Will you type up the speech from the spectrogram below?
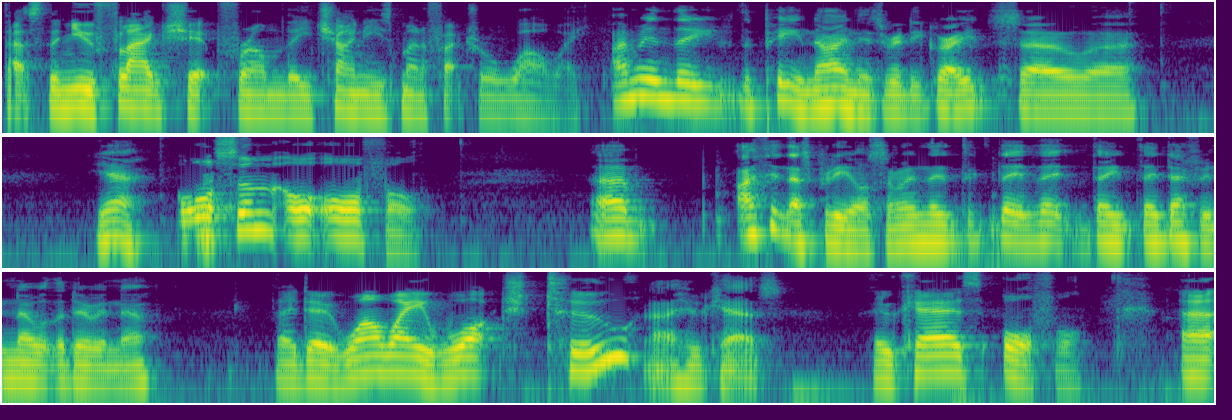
That's the new flagship from the Chinese manufacturer Huawei. I mean, the the P9 is really great. So uh, yeah, Awesome or awful? um, I think that's pretty awesome. I mean, they they, they they definitely know what they're doing now. They do. Huawei Watch 2, Uh, who cares? Who cares? Awful. Uh,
